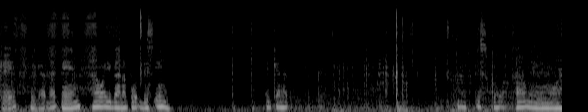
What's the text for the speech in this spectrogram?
Okay, we got that in. How are you gonna put this in? You cannot make this go around anymore.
